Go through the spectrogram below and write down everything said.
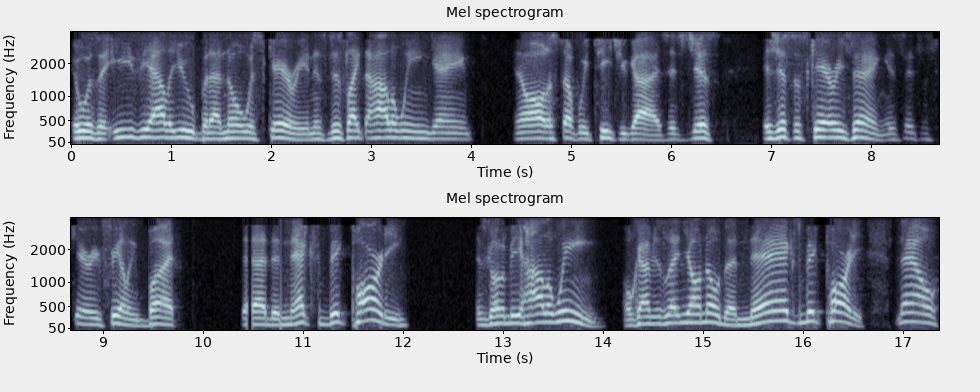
it was an easy alley oop, but I know it was scary, and it's just like the Halloween game and all the stuff we teach you guys. It's just it's just a scary thing. It's it's a scary feeling, but the the next big party is going to be Halloween. Okay, I'm just letting y'all know the next big party. Now,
